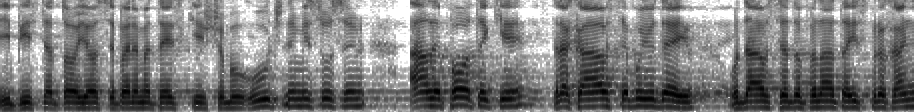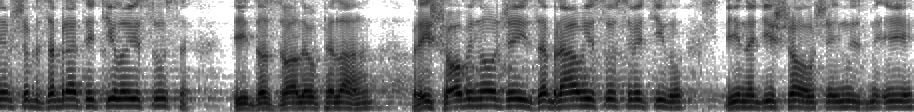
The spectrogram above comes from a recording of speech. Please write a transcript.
І після того Йосип Ариматейський, що був учнем Ісусом, але потаки страхався бо юдею, удався до Пилата із проханням, щоб забрати тіло Ісуса, і дозволив Пилат. Прийшов він отже і забрав Ісусове тіло, і надійшовши, і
